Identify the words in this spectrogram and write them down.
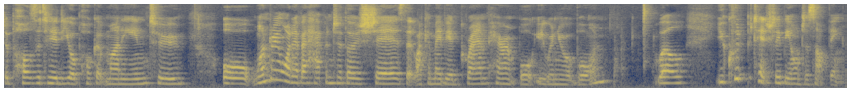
deposited your pocket money into, or wondering whatever happened to those shares that like maybe a grandparent bought you when you were born, well, you could potentially be onto something.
